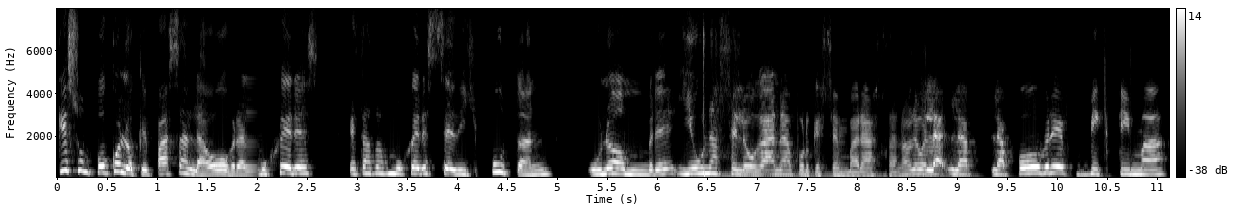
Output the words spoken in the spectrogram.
que es un poco lo que pasa en la obra. Las mujeres estas dos mujeres se disputan un hombre y una se lo gana porque se embaraza. ¿no? La, pobre víctima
